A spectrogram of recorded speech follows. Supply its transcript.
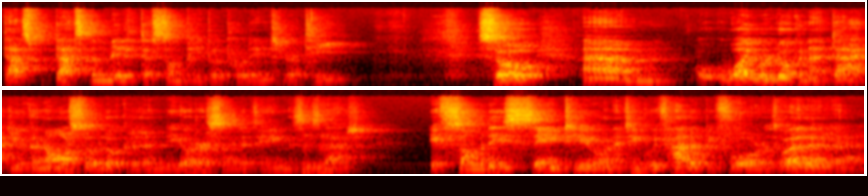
That's that's the milk that some people put into their tea. So um, while we're looking at that, you can also look at it on the other side of things. Is Mhm. that if somebody's saying to you, and I think we've had it before as well, Evan, yeah.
